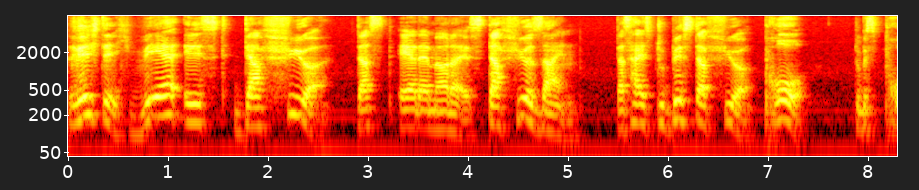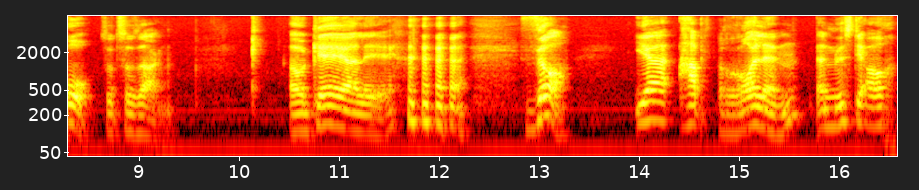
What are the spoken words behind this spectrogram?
Richtig, wer ist dafür, dass er der Mörder ist? Dafür sein. Das heißt, du bist dafür. Pro. Du bist pro, sozusagen. Okay, alle. so, ihr habt Rollen, dann müsst ihr auch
